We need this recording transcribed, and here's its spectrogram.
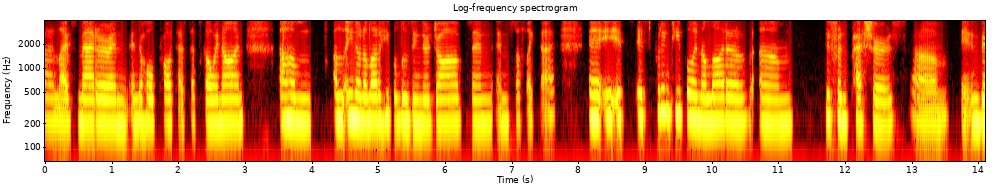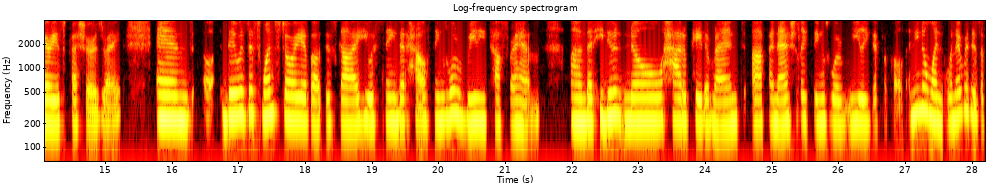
uh, lives matter and, and the whole protest that's going on um, you know and a lot of people losing their jobs and and stuff like that and it, it's it's putting people in a lot of um, different pressures um, in various pressures right and uh, there was this one story about this guy he was saying that how things were really tough for him um, that he didn't know how to pay the rent. Uh, financially, things were really difficult. And you know, when whenever there's a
